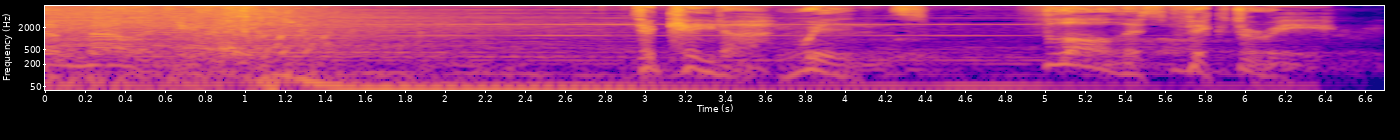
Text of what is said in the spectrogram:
Animality. Takeda wins. Flawless victory.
